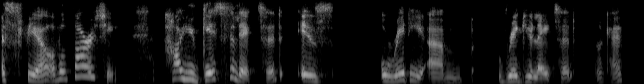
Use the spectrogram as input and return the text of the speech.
a sphere of authority. How you get elected is already um, regulated, okay,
